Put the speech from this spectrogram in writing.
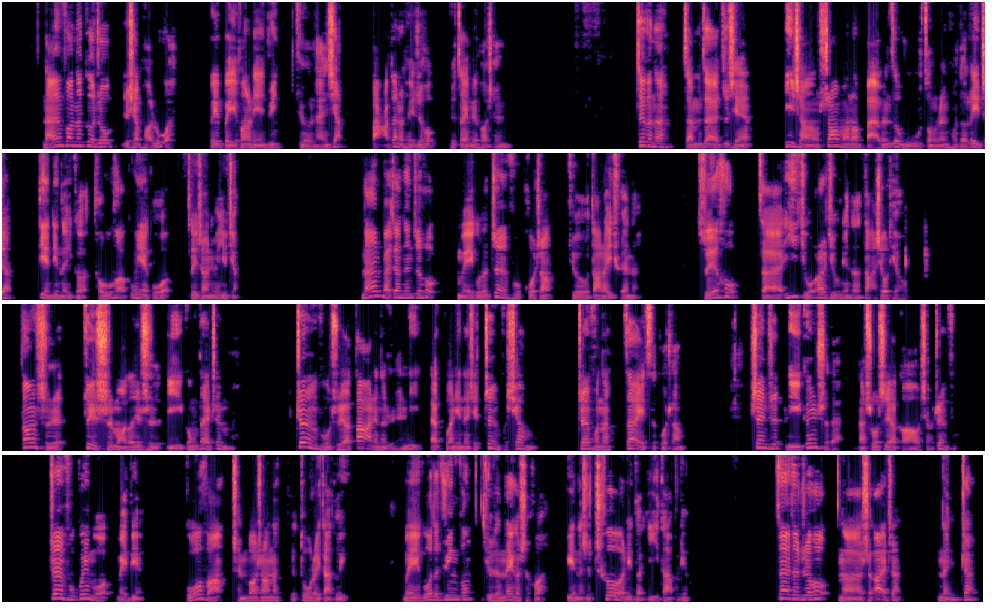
南方的各州又想跑路啊，被北方的联军就南下，打断了腿之后，就再也没跑成。这个呢，咱们在之前一场伤亡了百分之五总人口的内战，奠定了一个头号工业国这一章里面有讲。南北战争之后，美国的政府扩张就大了一圈了。随后，在一九二九年的大萧条，当时。最时髦的就是以工代政嘛，政府需要大量的人力来管理那些政府项目，政府呢再一次扩张，甚至里根时代那说是要搞小政府，政府规模没变，国防承包商呢就多了一大堆，美国的军工就在那个时候啊变得是彻底的一大不掉。在这之后，那是二战、冷战，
